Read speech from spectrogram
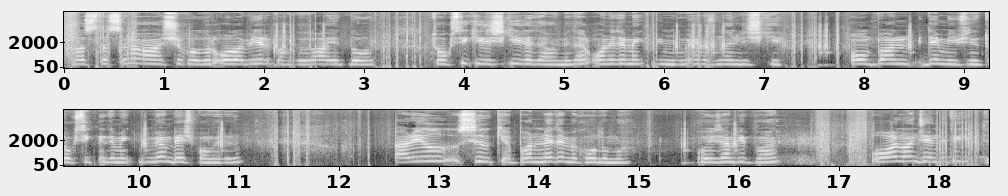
hastasına aşık olur olabilir kanka gayet doğal. Toksik ilişkiyle devam eder. O ne demek bilmiyorum en azından ilişki. 10 puan demeyeyim şimdi toksik ne demek bilmiyorum 5 puan verelim. Ariel silk yapar ne demek oğlum o? O yüzden bir puan. O lan cennete gitti.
